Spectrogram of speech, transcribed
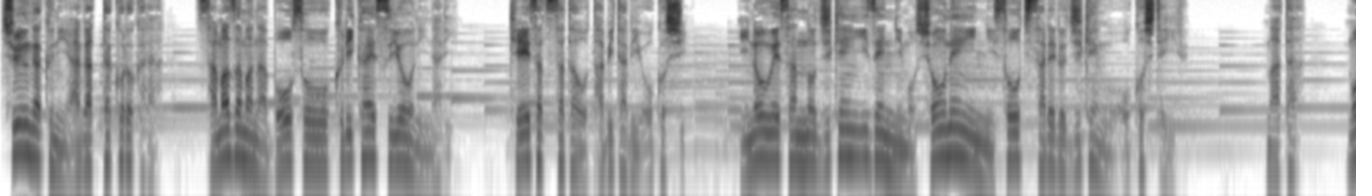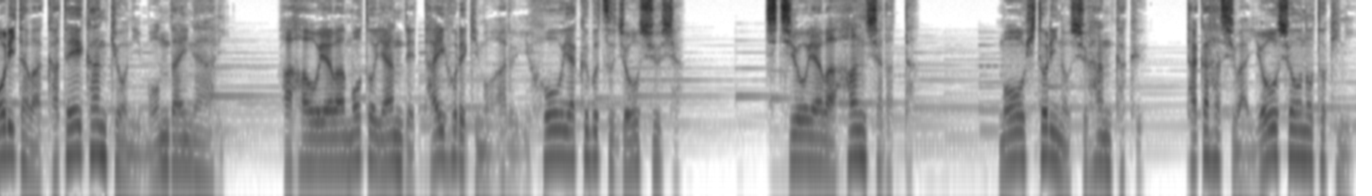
中学に上がった頃から様々な暴走を繰り返すようになり、警察沙汰をたびたび起こし、井上さんの事件以前にも少年院に送致される事件を起こしている。また、森田は家庭環境に問題があり、母親は元ヤンで逮捕歴もある違法薬物常習者。父親は反社だった。もう一人の主犯格、高橋は幼少の時に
